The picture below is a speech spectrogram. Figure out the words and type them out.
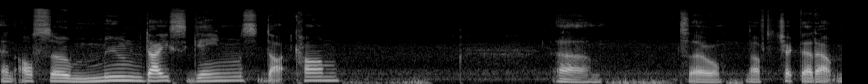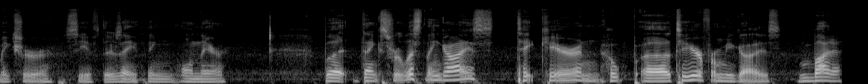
and also moondicegames.com. Um, so I'll have to check that out. Make sure see if there's anything on there. But thanks for listening, guys. Take care and hope uh, to hear from you guys. Bye.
